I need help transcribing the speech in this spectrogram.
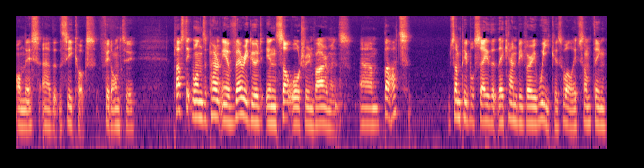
on this uh, that the Seacocks fit onto. Plastic ones apparently are very good in saltwater environments um, but some people say that they can be very weak as well. If something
